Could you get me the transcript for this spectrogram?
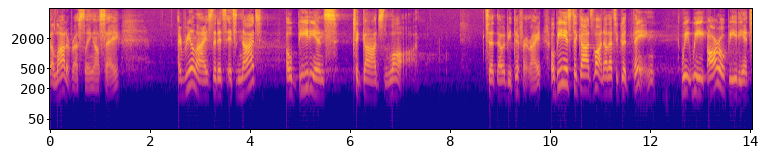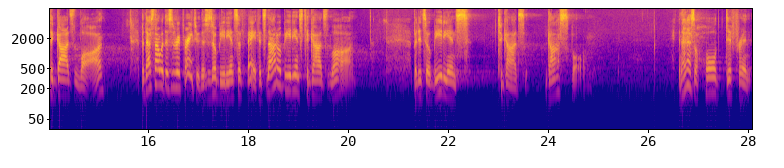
a lot of wrestling, I'll say. I realized that it's, it's not obedience to God's law. So that would be different, right? Obedience to God's law. Now, that's a good thing. We, we are obedient to God's law, but that's not what this is referring to. This is obedience of faith. It's not obedience to God's law, but it's obedience to God's gospel. And that has a whole different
